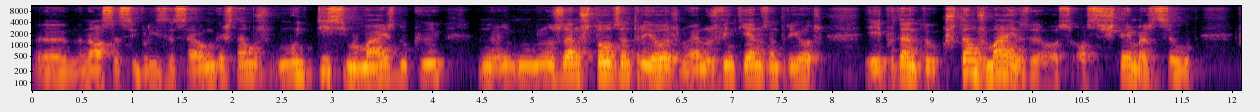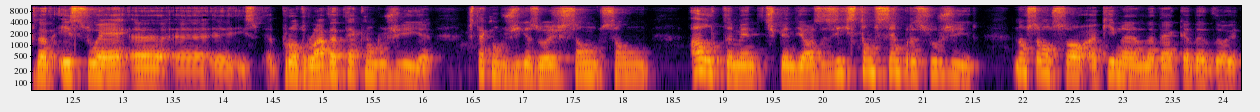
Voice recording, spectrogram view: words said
uh, da nossa civilização, gastamos muitíssimo mais do que nos anos todos anteriores, não é? Nos 20 anos anteriores. E, portanto, custamos mais aos, aos sistemas de saúde. Portanto, isso é, uh, uh, isso, por outro lado, a tecnologia. As tecnologias hoje são, são altamente dispendiosas e estão sempre a surgir. Não são só aqui na, na década de,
